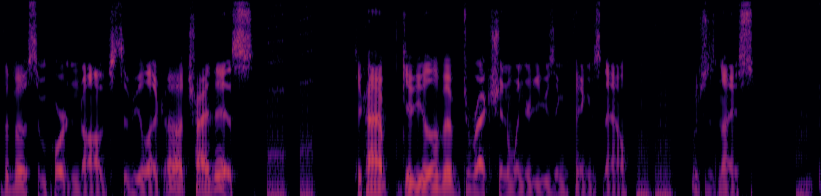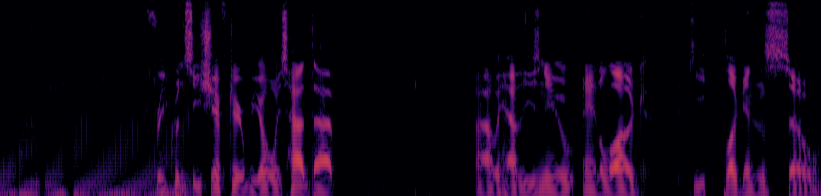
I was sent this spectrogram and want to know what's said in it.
the most important knobs to be like, oh, try this. To kind of give you a little bit of direction when you're using things now, which is nice frequency shifter. We always had that. Uh, we have these new analog geek plugins, so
